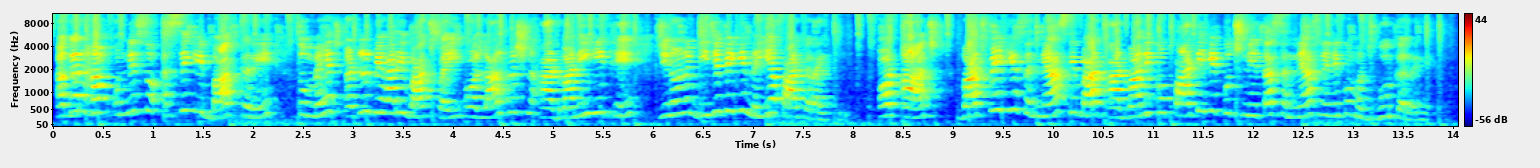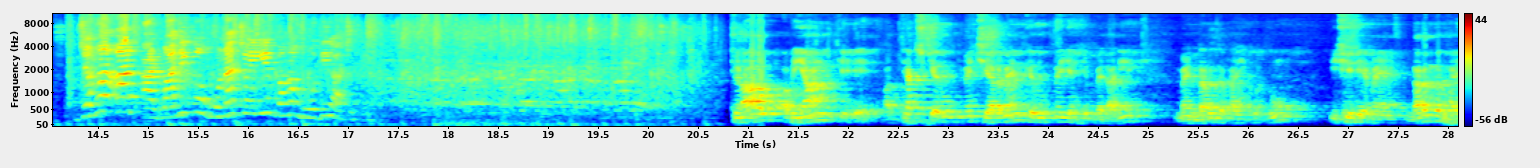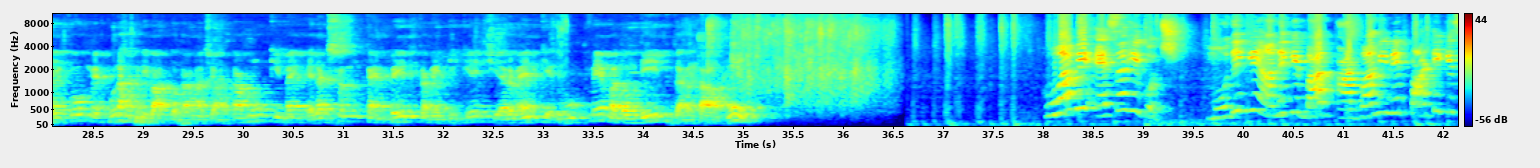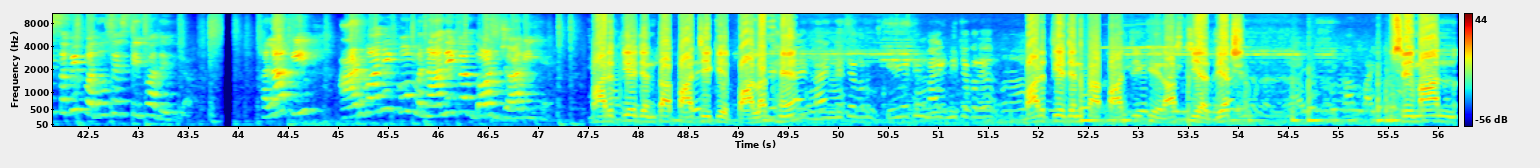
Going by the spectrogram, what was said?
अगर हम 1980 की बात करें तो महज अटल बिहारी वाजपेयी और लाल कृष्ण आडवाणी ही थे जिन्होंने बीजेपी की नैया पार कराई थी। और आज वाजपेयी के संन्यास के बाद आडवाणी को पार्टी के कुछ नेता संन्यास लेने को मजबूर कर रहे हैं। जहाँ आज आडवाणी को होना चाहिए, वहाँ मोदी आ चुके हैं। चुनाव अभियान के अध्यक्ष के रूप में चेयरमैन के रूप में यह ज़िम्मेदारी मैं नरेंद्र भाई को दूँ। इसीलिए मैं नरेंद्र भाई को मैं पुनः अपनी बात दोहराना चाहता हूँ कि मैं इलेक्शन कैंपेन कमेटी के चेयरमैन के रूप में मनोनीत करता हूँ। हुआ भी ऐसा ही कुछ। मोदी के आने के बाद आडवाणी ने पार्टी के सभी पदों से इस्तीफा दे दिया। हालाँकि आडवाणी को मनाने का दौर जारी है। भारतीय जनता पार्टी के पालक हैं। भारतीय जनता पार्टी के राष्ट्रीय अध्यक्ष श्रीमान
